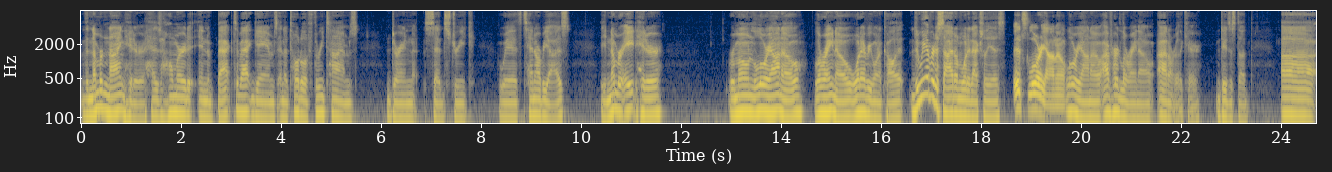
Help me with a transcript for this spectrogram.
The number nine hitter has homered in back-to-back games and a total of three times during said streak, with 10 RBIs. The number eight hitter, Ramon Laureano, Loreno, whatever you want to call it. Do we ever decide on what it actually is? It's Loriano. Laureano. I've heard Loreno. I don't really care. Dude's a stud. Uh,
